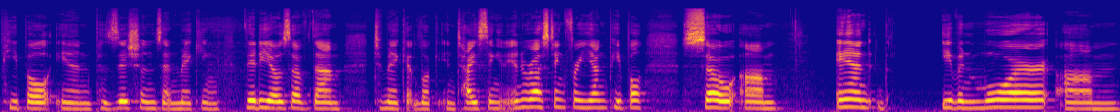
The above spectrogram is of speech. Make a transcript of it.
people in positions and making videos of them to make it look enticing and interesting for young people. So, um, and even more. Um,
